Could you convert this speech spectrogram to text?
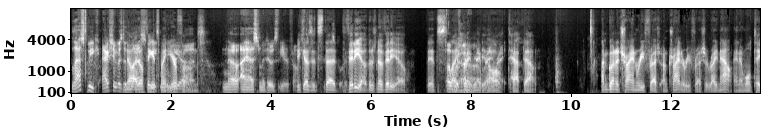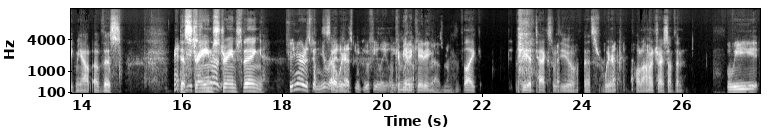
last week. Actually, was it? No, I don't think it's my when we, uh, earphones no, I asked him if it was the earphones because it's the Discord. video. There's no video. It's Oh, like right, right, it right, all right. tapped out. I'm going to try and refresh. I'm trying to refresh it right now, and it won't take me out of this Man, this strange, StreamYard- strange thing. StreamYard has been. You're So right. weird. It has been goofy lately. I'm communicating Jasmine. like via text with you. That's weird. Hold on, I'm gonna try something. We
